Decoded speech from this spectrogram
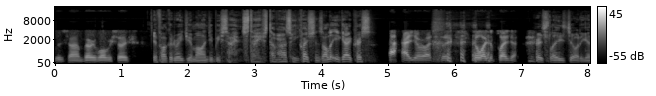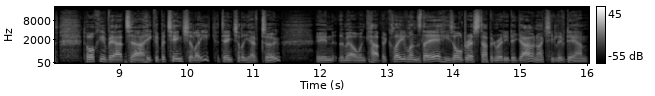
was um, very well received. If I could read your mind, you'd be saying, Steve, stop asking questions. I'll let you go, Kris. You're right, Steve. It's always a pleasure. Kris Lees joining us, talking about uh, he could potentially potentially have two in the Melbourne Cup. But Cleveland's there; he's all dressed up and ready to go. And I actually live down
